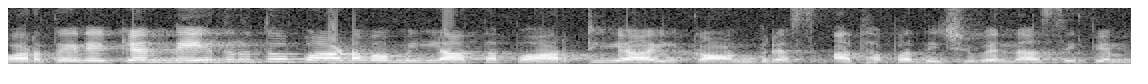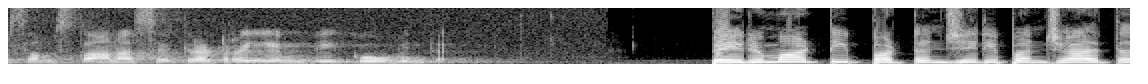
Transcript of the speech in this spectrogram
വാർത്തയിലേക്ക് നേതൃത്വ പാടവമില്ലാത്ത പാർട്ടിയായി കോൺഗ്രസ് അധപതിച്ചുവെന്ന് സി പി എം സംസ്ഥാന secretary M V Govindan. Perumatty Pattanchery panchayat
